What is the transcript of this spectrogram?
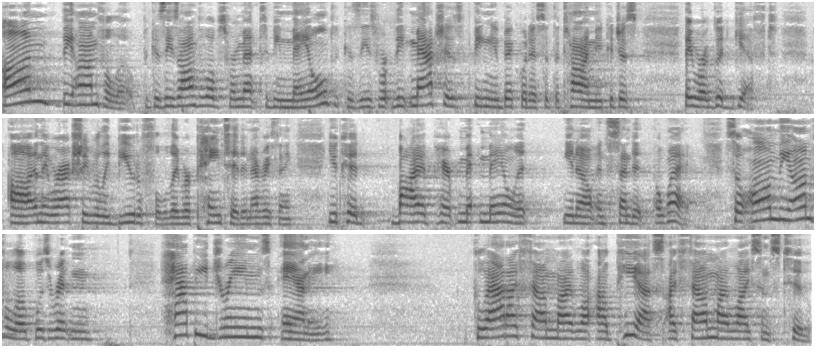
On the envelope, because these envelopes were meant to be mailed, because these were the matches being ubiquitous at the time, you could just they were a good gift. Uh, and they were actually really beautiful. They were painted and everything. You could buy a pair, ma- mail it, you know, and send it away. So on the envelope was written, "Happy Dreams, Annie." Glad I found my li- uh, P.S. I found my license too.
